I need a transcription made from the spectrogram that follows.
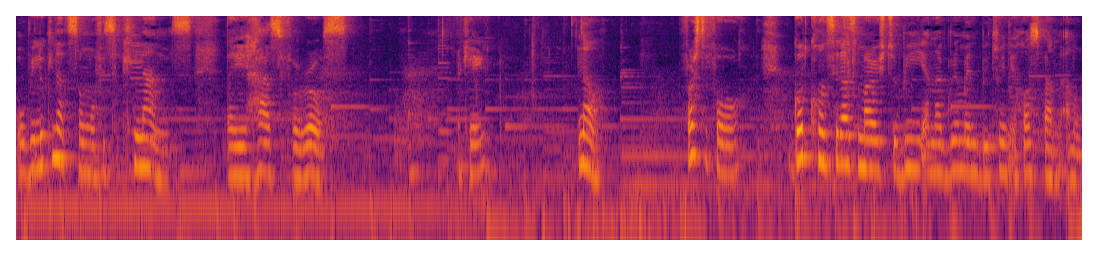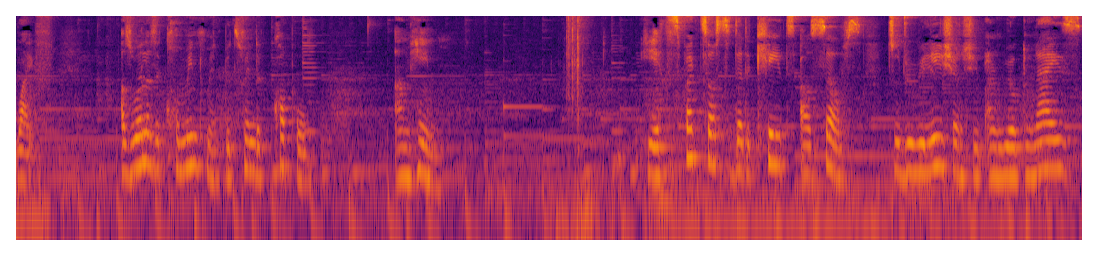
we'll be looking at some of His plans that He has for us. Okay? Now, first of all, God considers marriage to be an agreement between a husband and a wife, as well as a commitment between the couple and Him. He expects us to dedicate ourselves to the relationship and recognize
